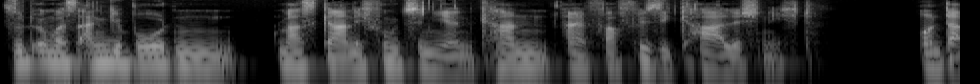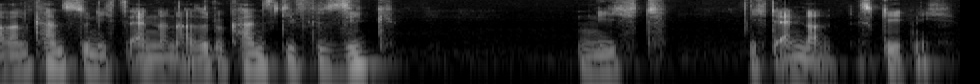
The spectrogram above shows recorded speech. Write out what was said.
Es wird irgendwas angeboten, was gar nicht funktionieren kann, einfach physikalisch nicht. Und daran kannst du nichts ändern. Also du kannst die Physik nicht, nicht ändern. Es geht nicht.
